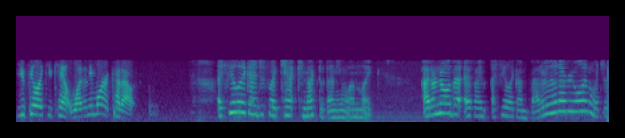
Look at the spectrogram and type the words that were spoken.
You feel like you can't what anymore? It cut out. I feel like I just like can't connect with anyone. Like I don't know that if I I feel like I'm better than everyone, which it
